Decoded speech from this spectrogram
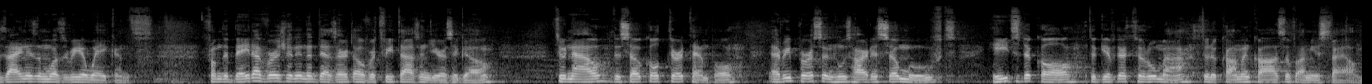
Zionism was reawakened. From the beta version in the desert over 3,000 years ago to now, the so called Third Temple, every person whose heart is so moved heeds the call to give their terumah to the common cause of Am Yisrael.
